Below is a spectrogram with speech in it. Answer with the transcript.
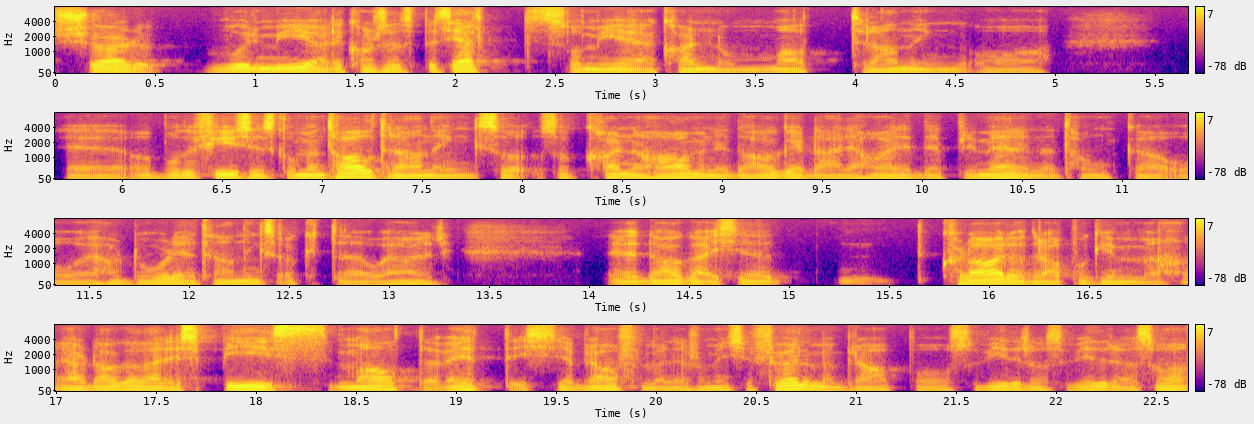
sjøl hvor mye, eller kanskje spesielt så mye jeg kan om mattrening og, eh, og både fysisk og mental trening, så, så, kan jeg ha mine dager der jeg har deprimerende tanker, og jeg har dårlige treningsøkter, og jeg har dager jeg ikke klarer å dra på gymmet. Jeg har dager der jeg spiser mat jeg vet ikke er bra for meg, eller som jeg ikke føler meg bra på, osv., osv. Så, videre, så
